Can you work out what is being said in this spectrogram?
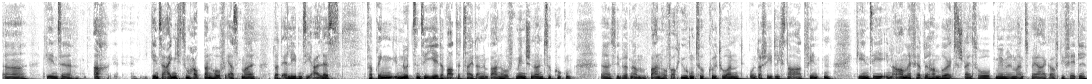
äh, gehen Sie, ach, gehen Sie eigentlich zum Hauptbahnhof erstmal, dort erleben Sie alles, verbringen, nutzen Sie jede Wartezeit an dem Bahnhof, Menschen anzugucken äh, Sie würden am Bahnhof auch Jugendsubkulturen unterschiedlichster Art finden. Gehen Sie in arme Viertel Hamburgs, Steilshoop, Mümmelmannsberg auf die Vettel,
